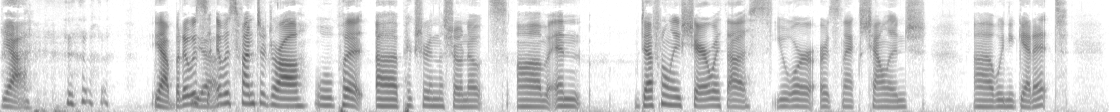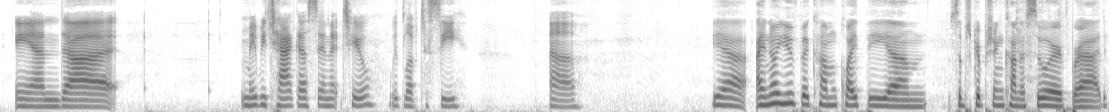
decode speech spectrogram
Yeah. Yeah, but it was Yeah. it was fun to draw. We'll put a picture in the show notes. Um, and definitely share with us your Art Snacks challenge uh, when you get it, and uh, maybe tag us in it too. We'd love to see. Uh, Yeah, I know you've become quite the um, subscription connoisseur, Brad,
